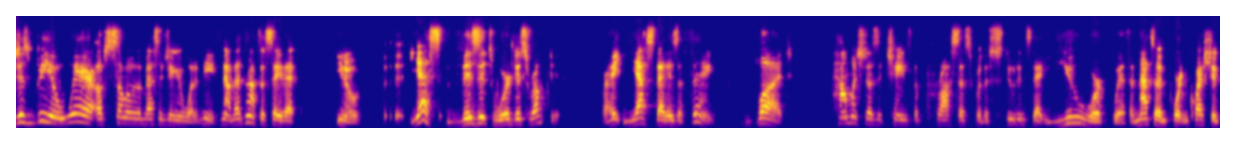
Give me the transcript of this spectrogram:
just be aware of some of the messaging and what it means. Now, that's not to say that, you know, yes, visits were disrupted, right? Yes, that is a thing. But how much does it change the process for the students that you work with? And that's an important question,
